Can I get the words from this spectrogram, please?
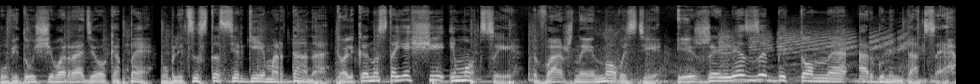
У ведущего радио КП, публициста Сергея Мардана, только настоящие эмоции, важные новости и железобетонная аргументация.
